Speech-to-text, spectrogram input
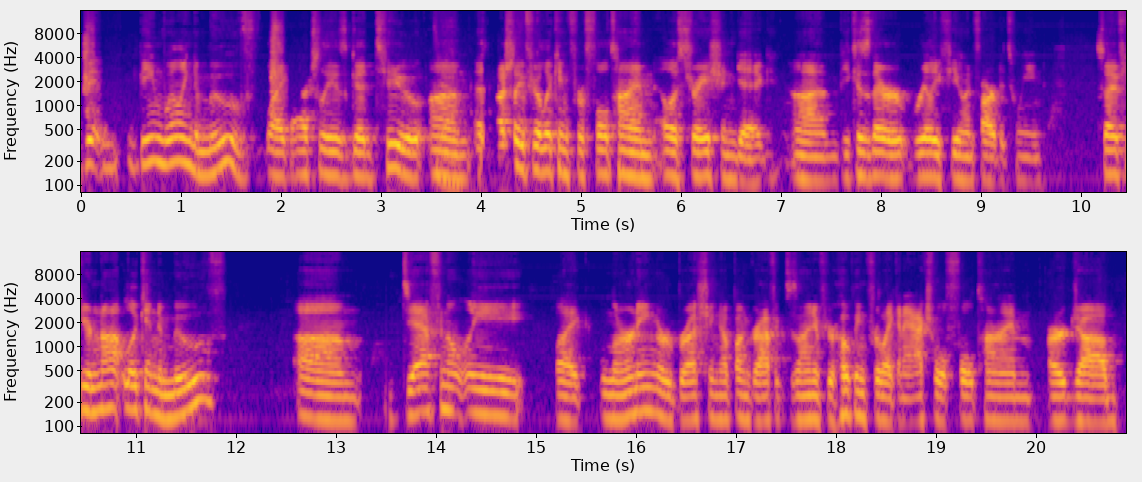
be, being willing to move like actually is good too, um, yeah. especially if you're looking for full time illustration gig, um, because they're really few and far between. So if you're not looking to move, um, definitely like learning or brushing up on graphic design. If you're hoping for like an actual full time art job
